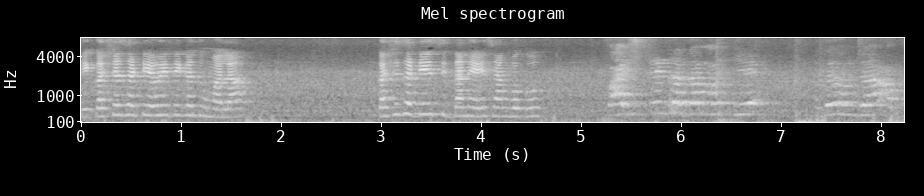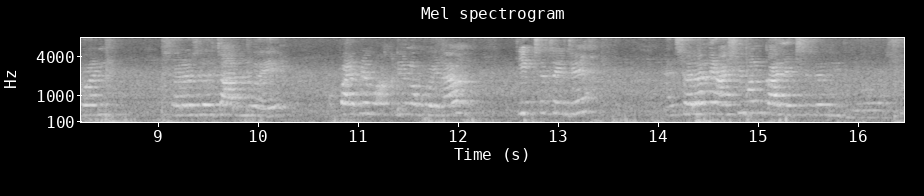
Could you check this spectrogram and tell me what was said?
हे कशासाठी हवे ते का तुम्हाला? कशासाठी हे सिद्धांत हे सांग बघू. फाय स्ट्रीट राहतात म्हणजे आता समजा आपण सरळ सरळ चाललो आहे पाय आपले वाकडे नको आहे ना ती एक्सरसाइज आहे आणि सरांनी अशी पण काल एक्सरसाइज दिली बघा अशी.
